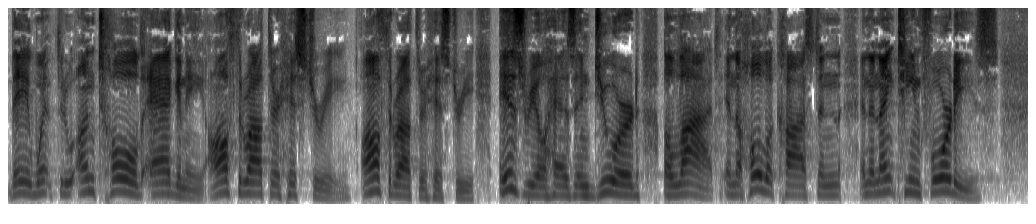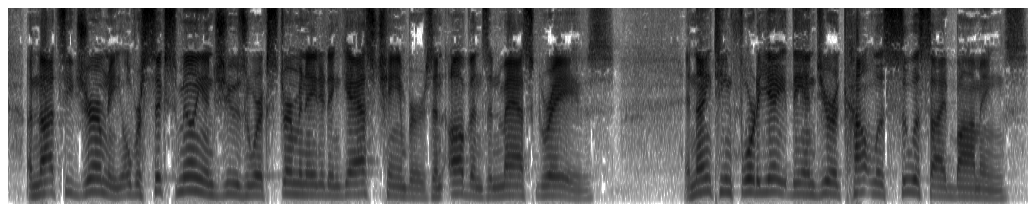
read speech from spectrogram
they went through untold agony all throughout their history. All throughout their history. Israel has endured a lot. In the Holocaust in, in the 1940s, a Nazi Germany, over six million Jews were exterminated in gas chambers and ovens and mass graves. In 1948, they endured countless suicide bombings.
